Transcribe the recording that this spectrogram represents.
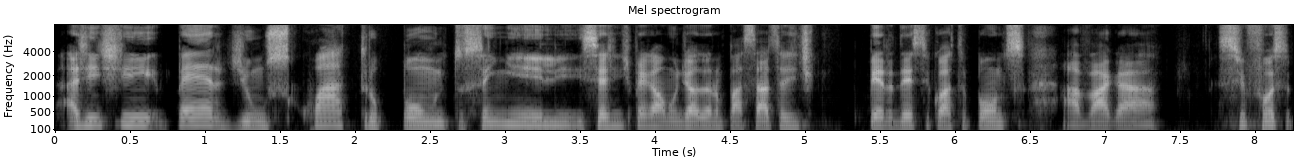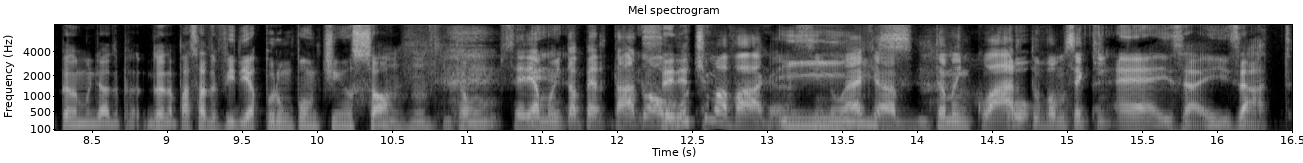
a gente perde uns quatro pontos sem ele. E se a gente pegar o Mundial do ano passado, se a gente perdesse quatro pontos, a vaga se fosse pelo Mundial do, do ano passado, viria por um pontinho só. Uhum. Então seria muito apertado Seria... a última vaga. Assim, não é que estamos em quarto, vamos ser quinto. É, exa exato.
